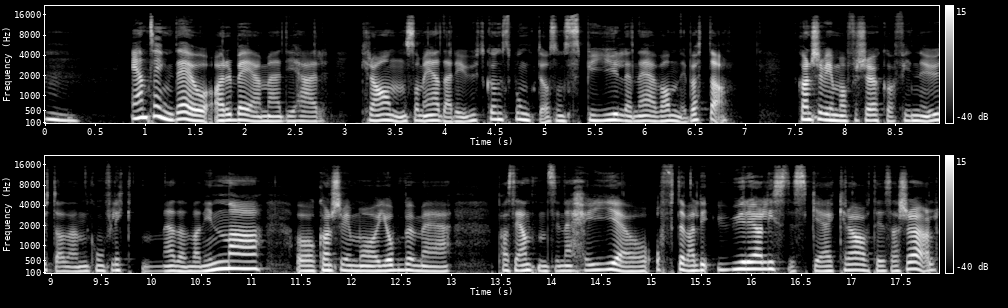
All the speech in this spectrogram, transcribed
Mm. En ting det er jo arbeidet med de her kranene som er der i utgangspunktet, og som spyler ned vann i bøtta. Kanskje vi må forsøke å finne ut av den konflikten med den venninna, og kanskje vi må jobbe med pasienten sine høye og ofte veldig urealistiske krav til seg sjøl.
